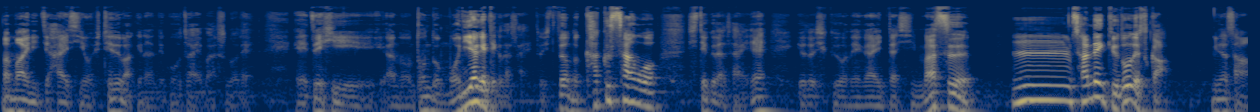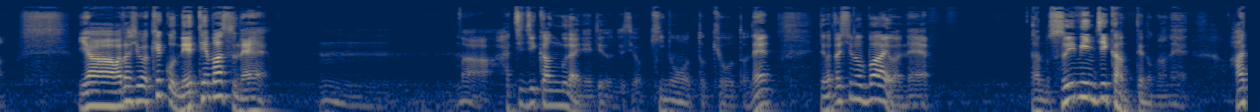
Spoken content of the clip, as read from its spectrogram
まあ毎日配信をしているわけなんでございますので、えー、ぜひ、あの、どんどん盛り上げてください。そしてどんどん拡散をしてくださいね。よろしくお願いいたします。うーん、3連休どうですか？皆さん。いやー、私は結構寝てますね。まあ、8時間ぐらい寝てるんですよ。昨日と今日とね。で、私の場合はね、あの、睡眠時間ってのがね、8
